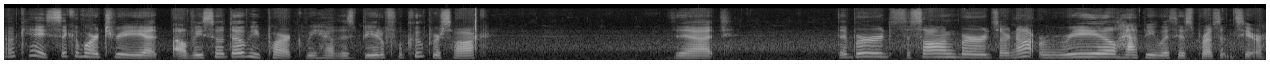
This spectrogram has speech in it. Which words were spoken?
Okay, sycamore tree at Alviso Adobe Park. We have this beautiful Cooper's hawk that the birds, the songbirds, are not real happy with his presence here.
